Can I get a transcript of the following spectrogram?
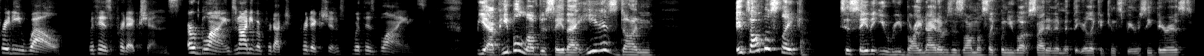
pretty well with his predictions or blinds, not even production predictions with his blinds. Yeah, people love to say that he has done. It's almost like to say that you read blind items is almost like when you go outside and admit that you're like a conspiracy theorist.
